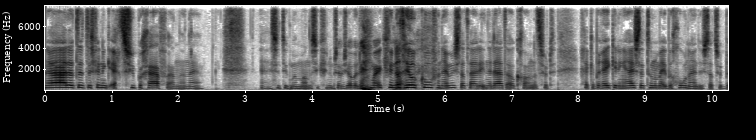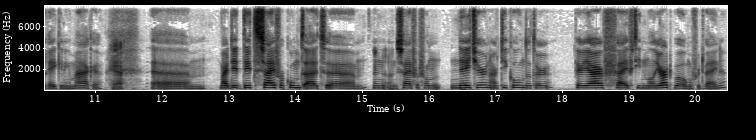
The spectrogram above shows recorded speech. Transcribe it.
ja, dat, dat vind ik echt super gaaf aan. Nou, uh, is natuurlijk mijn man, dus ik vind hem sowieso wel leuk. Maar ik vind dat heel cool van hem, is dat hij inderdaad ook gewoon dat soort gekke berekeningen... Hij is daar toen mee begonnen, dus dat soort berekeningen maken. Ja. Um, maar dit, dit cijfer komt uit um, een, een cijfer van Nature, een artikel... dat er per jaar 15 miljard bomen verdwijnen.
